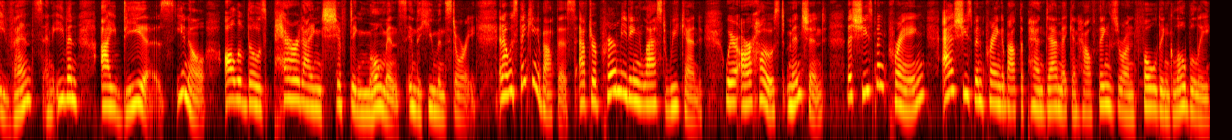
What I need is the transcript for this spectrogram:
events, and even ideas. You know, all of those paradigm shifting moments in the human story. And I was thinking about this after a prayer meeting last weekend where our host mentioned that she's been praying, as she's been praying about the pandemic and how things are unfolding globally,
